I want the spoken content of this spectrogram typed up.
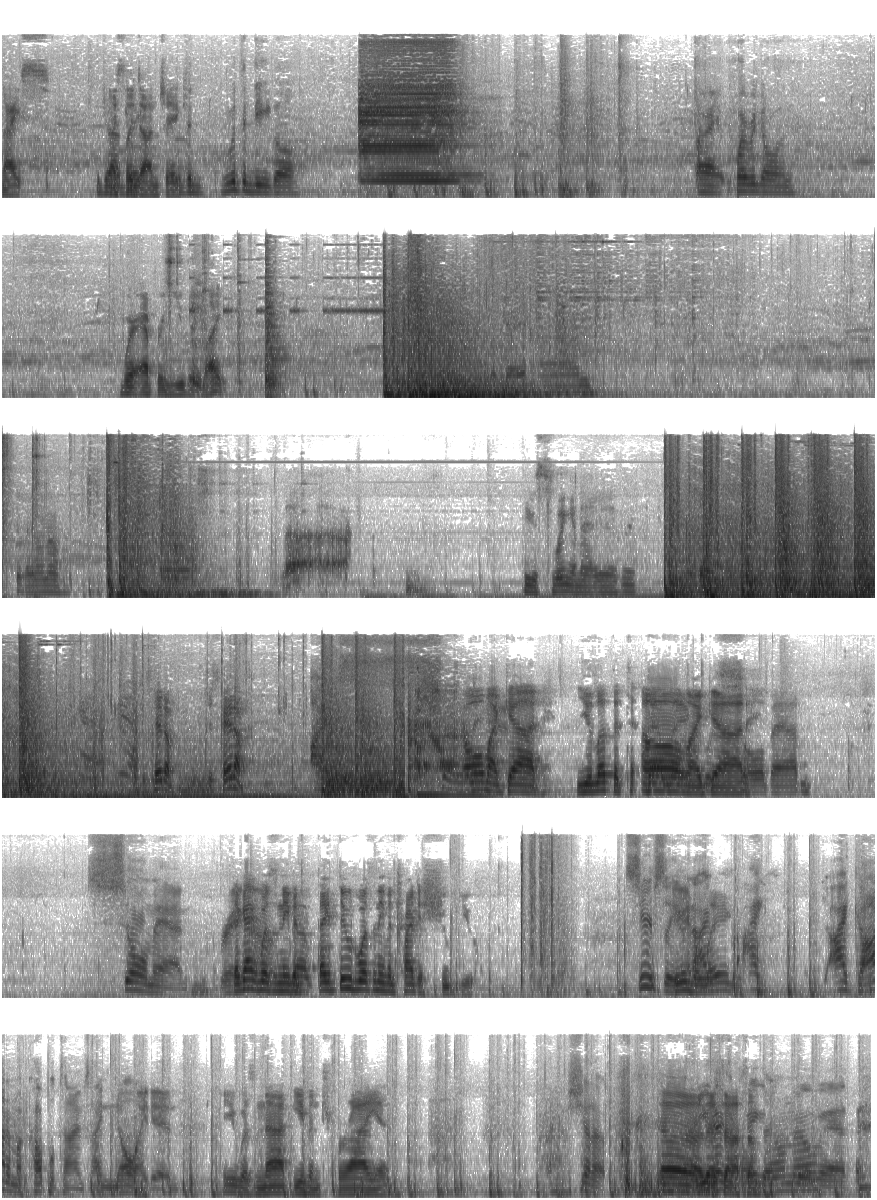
Nice. Good job, Nicely Blake. done, Jake. With the, with the deagle. All right, where are we going? Wherever you would like. Okay. Um. I don't know. He was swinging at you, I think. Just hit him. Just hit him. Oh my god. You let the. T- That oh leg my was god. So bad. So mad. Right That guy now. wasn't even. Yeah. That dude wasn't even trying to shoot you. Seriously, Dude, and the I, leg. I, I got him a couple times. I know I did. He was not even trying. Shut up. Oh, You that's guys are awesome.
